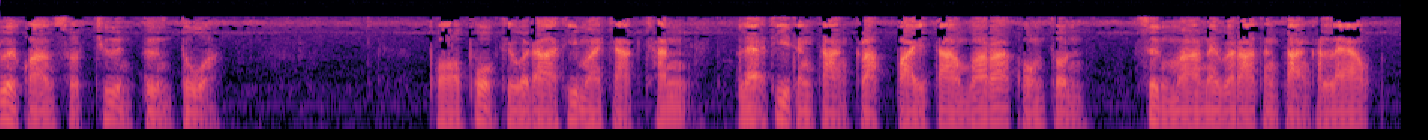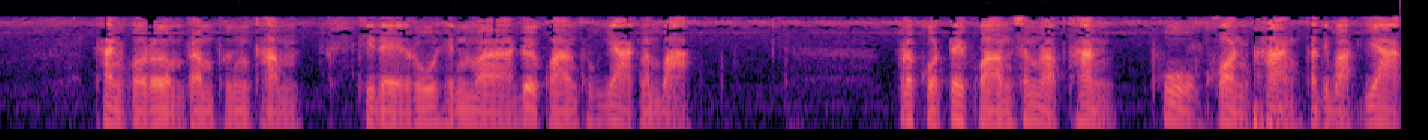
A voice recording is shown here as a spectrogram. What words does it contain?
ด้วยความสดชื่นตื่นตัว พอพวกเทวดาที่มาจากชั้นและที่ต่างๆ กลับไปตามวาระของตน ซึ่งมาในเวลาต่างๆ กันแล้ว ท่านก็เริ่มรำพึงทำที่ได้รู้เห็นมาด้วยความทุกข์ยากลำบาก ปรากฏได้ความสำหรับท่าน ผู้ค่อนข้างปฏิบัติยาก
